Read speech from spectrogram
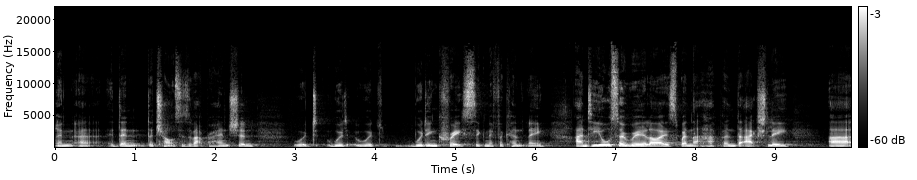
and uh, then the chances of apprehension would, would, would, would increase significantly. And he also realised when that happened that actually uh,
